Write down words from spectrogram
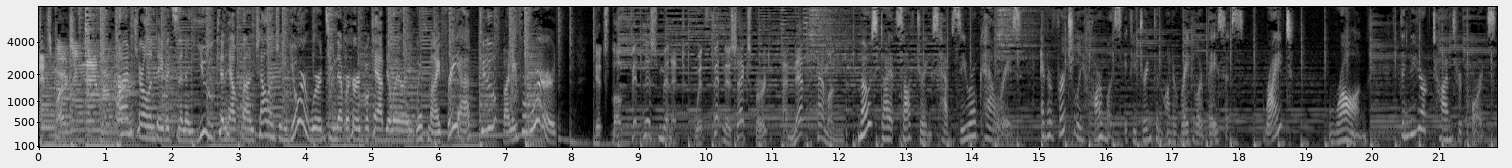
It's words you never heard. I'm Carolyn Davidson, and you can have fun challenging your words you never heard vocabulary with my free app, Too Funny for Words. It's the Fitness Minute with fitness expert Annette Hammond. Most diet soft drinks have zero calories and are virtually harmless if you drink them on a regular basis. Right? Wrong. The New York Times reports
